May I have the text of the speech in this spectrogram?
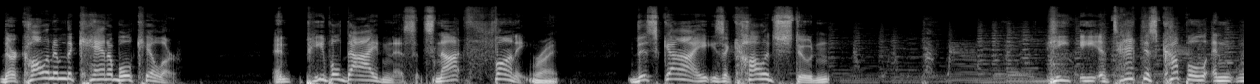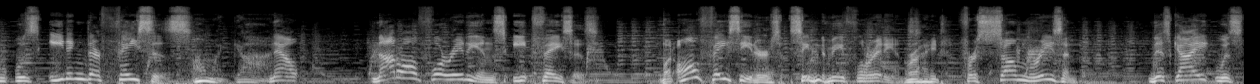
They're calling him the cannibal killer, and people died in this. It's not funny. Right. This guy, he's a college student. He, he attacked this couple and was eating their faces. Oh my God. Now, not all Floridians eat faces, but all face eaters seem to be Floridians. Right. For some reason. This guy was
